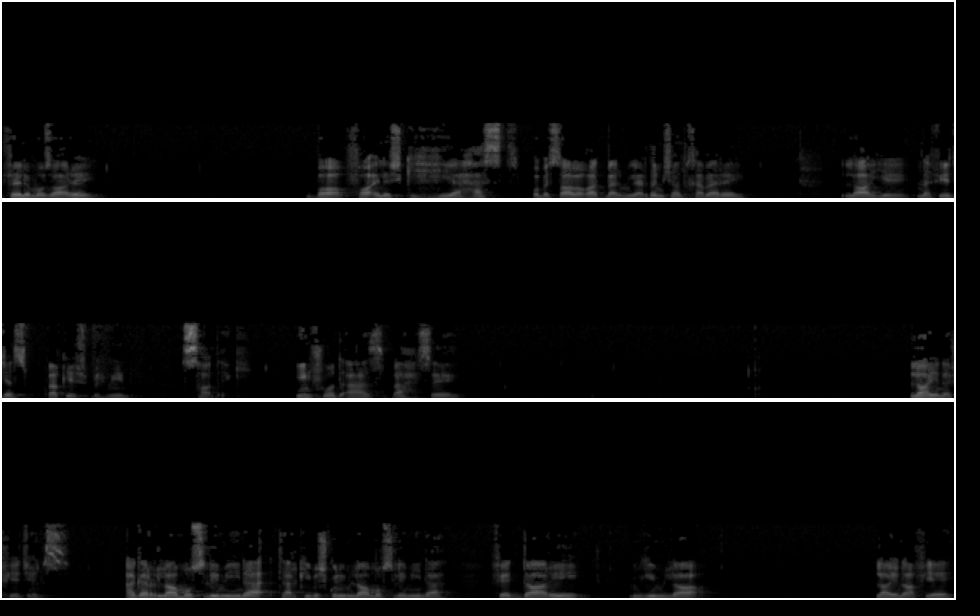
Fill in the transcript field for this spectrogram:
فعل مزاره با فائلش که هیه هست و به سابقات برمیگرده میشن خبر لای نفی جنس بقیش بهمین سادگی این شد از بحث لای نفی جنس. اگر لا مسلمینه ترکیبش کنیم لا مسلمینه فداری میگیم لا لای نافیه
